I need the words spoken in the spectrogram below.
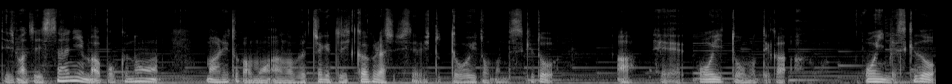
で、まあ、実際にまあ僕の周りとかもあのぶっちゃけ実家暮らししてる人って多いと思うんですけどあ、えー、多いと思ってか多いんですけど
